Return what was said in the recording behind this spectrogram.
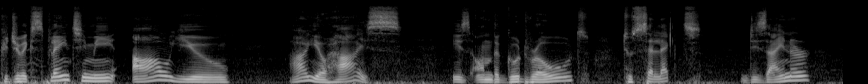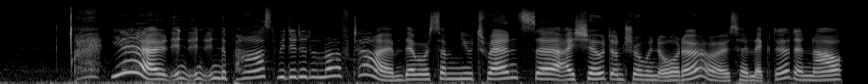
Could you explain to me how you, how your eyes is on the good road to select designer yeah, in, in, in the past we did it a lot of time. There were some new trends uh, I showed on Show and Order, or I selected, and now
